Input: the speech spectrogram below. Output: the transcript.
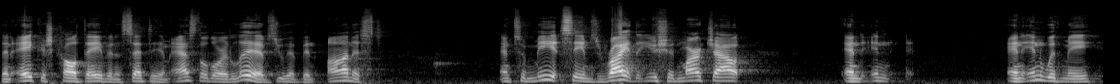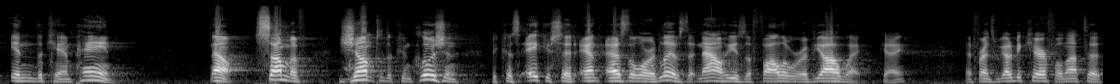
Then Achish called David and said to him, As the Lord lives, you have been honest. And to me it seems right that you should march out and in, and in with me in the campaign. Now, some have jumped to the conclusion because Achish said, As the Lord lives, that now he's a follower of Yahweh. Okay? And friends, we've got to be careful not to,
